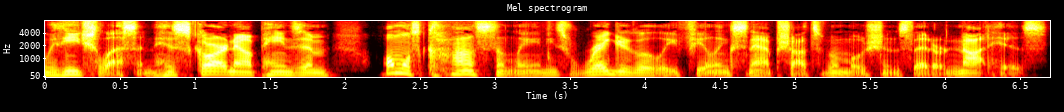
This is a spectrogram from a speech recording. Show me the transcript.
with each lesson. His scar now pains him almost constantly, and he's regularly feeling snapshots of emotions that are not his.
